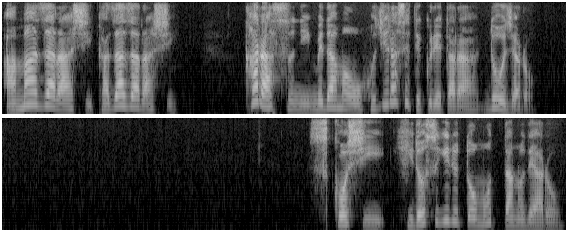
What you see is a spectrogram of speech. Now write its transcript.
雨ざらし、風ざらし、カラスに目玉をほじらせてくれたらどうじゃろう。少しひどすぎると思ったのであろう。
